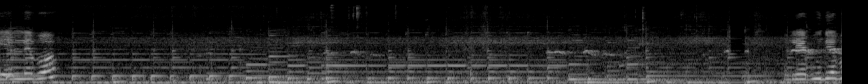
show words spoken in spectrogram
তেল দেব লেবু দেব।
